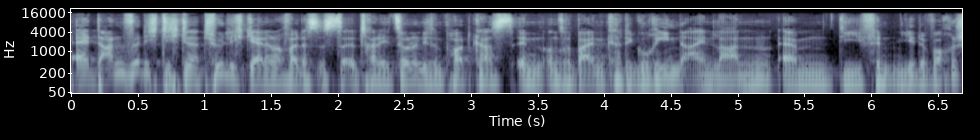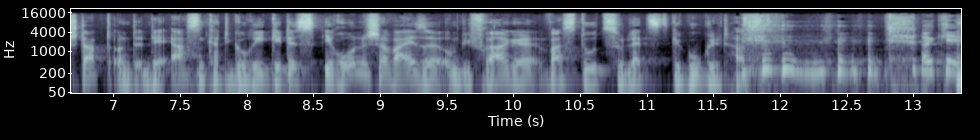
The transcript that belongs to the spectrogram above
Äh, dann würde ich dich natürlich gerne noch, weil das ist äh, Tradition in diesem Podcast, in unsere beiden Kategorien einladen. Ähm, die finden jede Woche statt und in der ersten Kategorie geht es ironischerweise um die Frage, was du zuletzt gegoogelt hast. okay.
